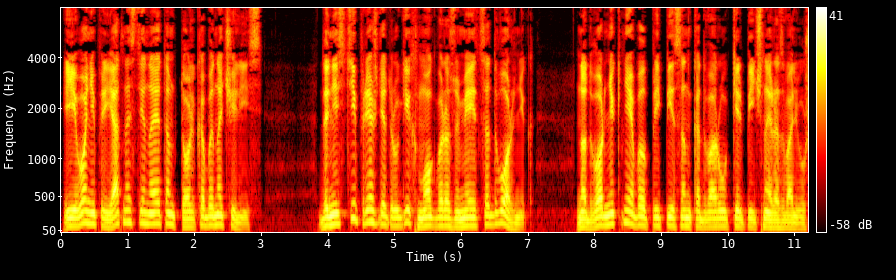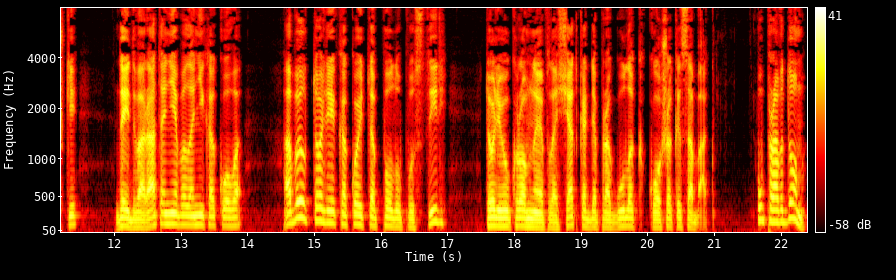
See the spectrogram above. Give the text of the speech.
и его неприятности на этом только бы начались. Донести прежде других мог бы, разумеется, дворник, но дворник не был приписан ко двору кирпичной развалюшки, да и двора-то не было никакого, а был то ли какой-то полупустырь, то ли укромная площадка для прогулок кошек и собак. Управдом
